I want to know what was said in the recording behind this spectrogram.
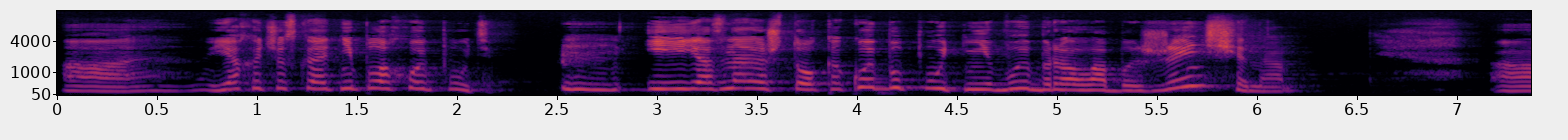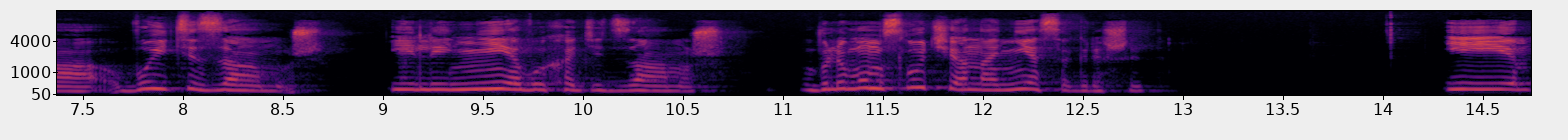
а, я хочу сказать, неплохой путь. И я знаю, что какой бы путь ни выбрала бы женщина, а, выйти замуж или не выходить замуж, в любом случае она не согрешит. И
